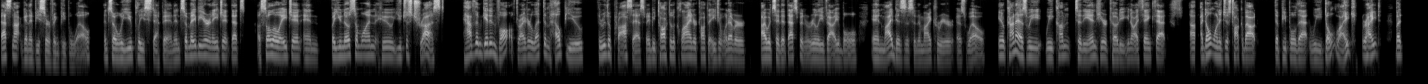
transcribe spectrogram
That's not going to be serving people well. And so, will you please step in? And so, maybe you're an agent that's a solo agent and but you know someone who you just trust, have them get involved, right? Or let them help you through the process. Maybe talk to the client or talk to agent, whatever. I would say that that's been really valuable in my business and in my career as well. You know, kind of as we we come to the end here, Cody. You know, I think that uh, I don't want to just talk about the people that we don't like, right? But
